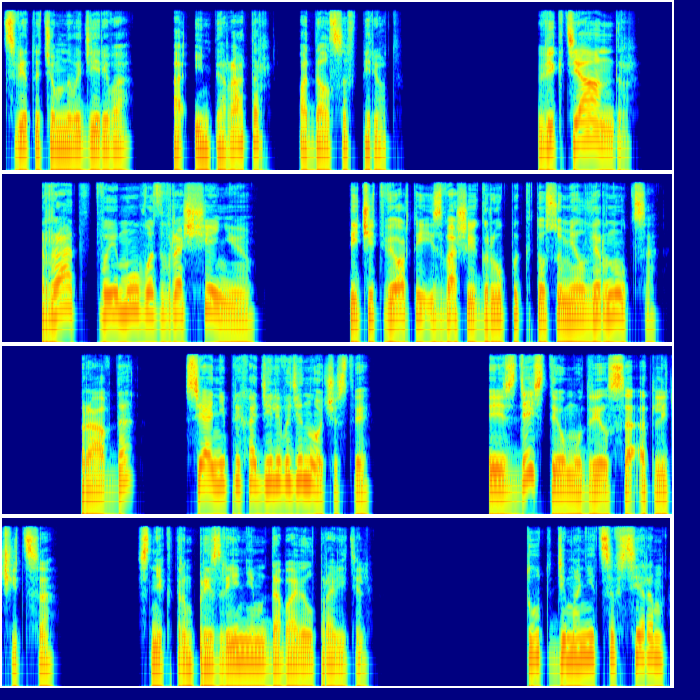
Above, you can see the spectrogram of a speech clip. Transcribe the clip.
цвета темного дерева, а император подался вперед. «Виктиандр, рад твоему возвращению!» Ты четвертый из вашей группы, кто сумел вернуться. Правда? Все они приходили в одиночестве. И здесь ты умудрился отличиться. С некоторым презрением добавил правитель. Тут демоница в сером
